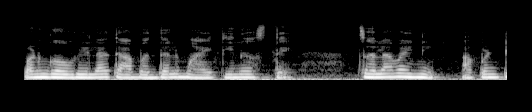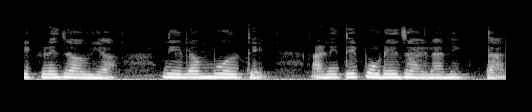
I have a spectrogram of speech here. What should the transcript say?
पण गौरीला त्याबद्दल माहिती नसते. चला वहिनी आपण तिकडे जाऊया नीलम बोलते आणि ते पुढे जायला निघतात.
